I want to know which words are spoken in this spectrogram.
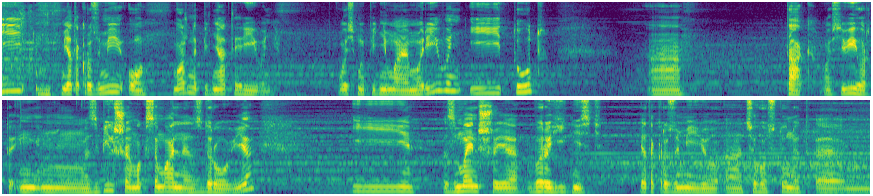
І я так розумію, о, можна підняти рівень. Ось ми піднімаємо рівень, і тут. А, так, ось Вігорт м, збільшує максимальне здоров'я і зменшує вирогідність, я так розумію, цього стунет. ем,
